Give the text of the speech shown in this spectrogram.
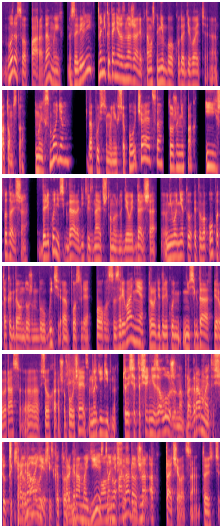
выросла пара, да, мы их завели, но никогда не размножали, потому что не было куда девать э, потомство. Мы их сводим, Допустим, у них все получается, тоже не факт. И что дальше? Далеко не всегда родитель знает, что нужно делать дальше. У него нет этого опыта, когда он должен был быть э, после полового созревания. В природе далеко не всегда в первый раз э, все хорошо получается, многие гибнут. То есть это все не заложено, программа это все такие программа навыки, есть. которые... Программа есть, но она, но она должна оттачиваться. То есть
